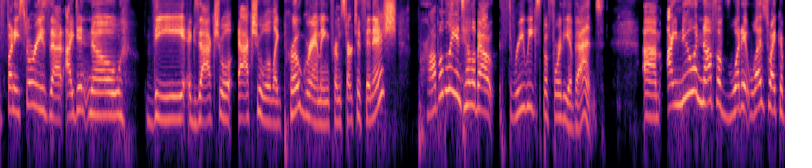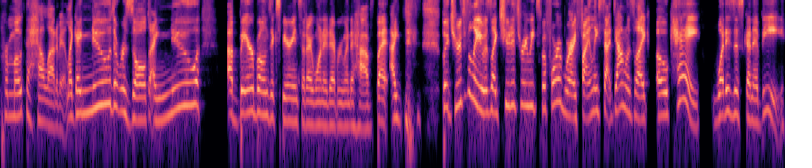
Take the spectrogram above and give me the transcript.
funny story is that I didn't know the exactual actual like programming from start to finish probably until about three weeks before the event. Um, I knew enough of what it was so I could promote the hell out of it. Like I knew the result, I knew a bare bones experience that I wanted everyone to have. But I, but truthfully, it was like two to three weeks before where I finally sat down was like, okay, what is this going to be?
